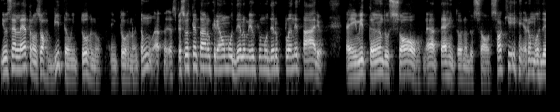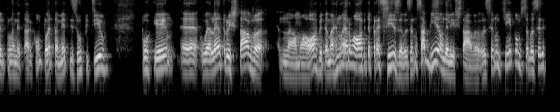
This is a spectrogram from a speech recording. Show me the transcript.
e os elétrons orbitam em torno, em torno. Então, as pessoas tentaram criar um modelo meio que um modelo planetário, é, imitando o Sol, né, a Terra em torno do Sol. Só que era um modelo planetário completamente disruptivo, porque é, o elétron estava numa órbita, mas não era uma órbita precisa. Você não sabia onde ele estava. Você não tinha como você.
